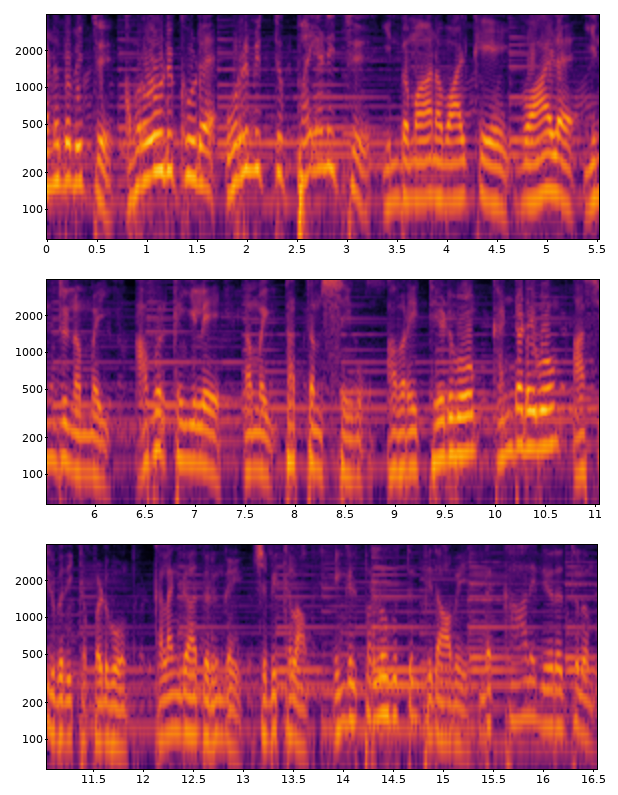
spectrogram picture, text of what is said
அனுபவித்து அவரோடு கூட ஒருமித்து பயணித்து இன்பமான வாழ்க்கையை வாழ இன்று நம்மை அவர் கையிலே நம்மை தத்தம் செய்வோம். அவரை தேடுவோம் கண்டடைவோம் ஆசீர்வதிக்கப்படுவோம். கலங்காதிருங்கள் ஜெபிக்கலாம். எங்கள் பரலோகத்தின் பிதாவே இந்த காலை நேரத்திலும்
